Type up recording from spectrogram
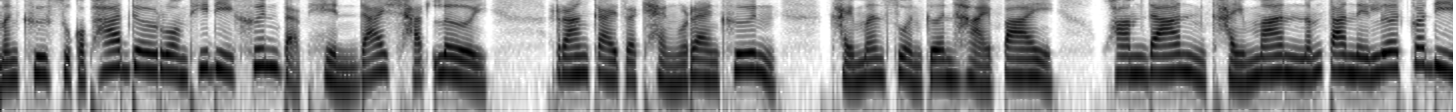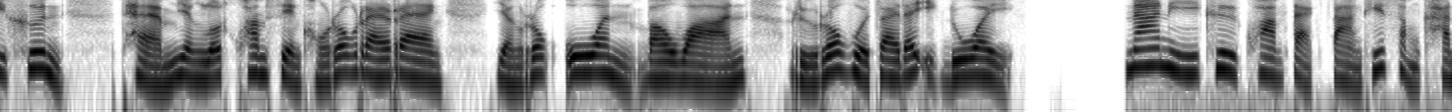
มันคือสุขภาพโดยรวมที่ดีขึ้นแบบเห็นได้ชัดเลย ร่างกายจะแข็งแรงขึ้น ไขมันส่วนเกินหายไป ความดัน ไขมัน น้ำตาลในเลือดก็ดีขึ้น แถมยังลดความเสี่ยงของโรคร้ายแรง อย่างโรคอ้วน เบาหวาน หรือโรคหัวใจได้อีกด้วย หน้านี้คือความแตกต่างที่สำคัญ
